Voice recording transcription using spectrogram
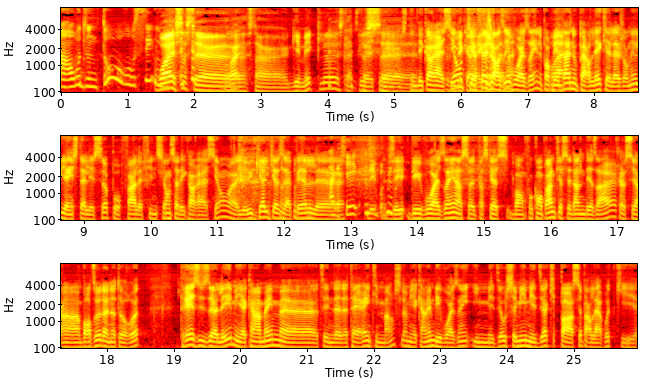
en haut d'une tour aussi? ou- Ouais, ça, c'est euh, Ouais. un gimmick, là. C'était C'est- plus... Euh, une décoration une qui a fait jaser les voisins. Le propriétaire Ouais. nous parlait que la journée où il a installé ça pour faire la finition de sa décoration, euh, il y a eu quelques appels euh, des, des voisins. en ce- parce que, bon, faut comprendre que c'est dans le désert, c'est en bordure d'une autoroute, très isolé, mais il y a quand même, euh, le, le terrain est immense, là, mais il y a quand même des voisins immédiats ou semi-immédiats qui passaient par la route qui,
